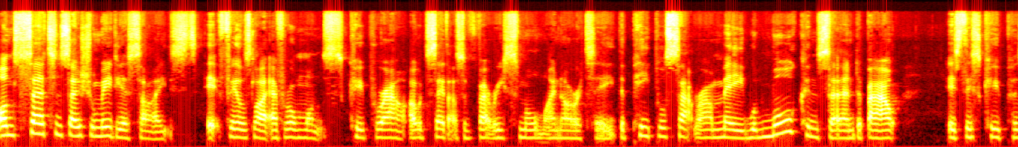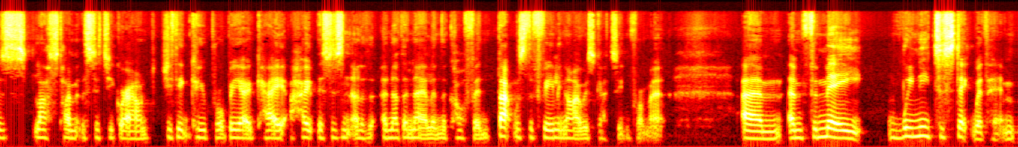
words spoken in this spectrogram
on certain social media sites, it feels like everyone wants Cooper out. I would say that's a very small minority. The people sat around me were more concerned about is this Cooper's last time at the City Ground? Do you think Cooper will be okay? I hope this isn't another, nail in the coffin. That was the feeling I was getting from it. Um, and for me, we need to stick with him.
